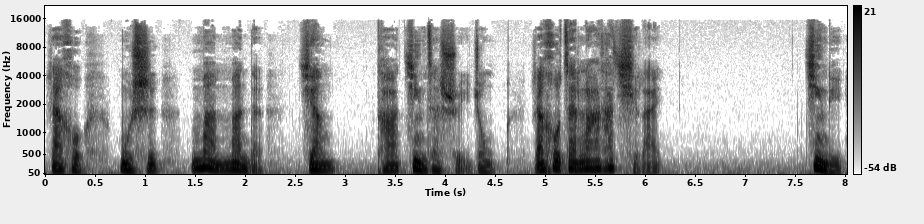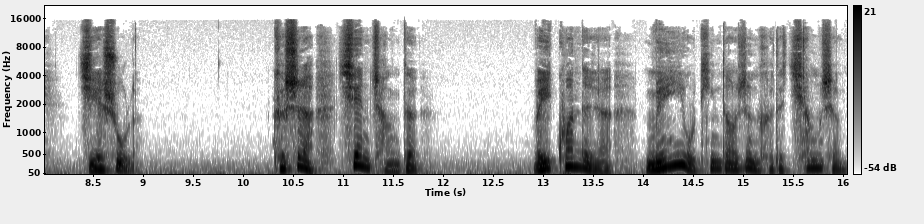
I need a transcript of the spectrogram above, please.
然后牧师慢慢的将他浸在水中。然后再拉他起来，敬礼结束了。可是啊，现场的围观的人没有听到任何的枪声，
